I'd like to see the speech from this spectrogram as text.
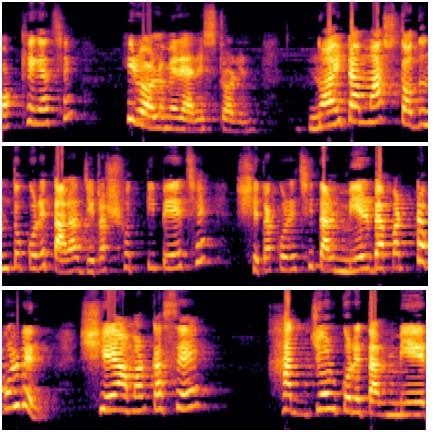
পক্ষে গেছে। হিরো আলমের অ্যারেস্ট নয়টা মাস তদন্ত করে তারা যেটা সত্যি পেয়েছে, সেটা করেছি। তার মেয়ের ব্যাপারটা বলবেন? সে আমার কাছে হাত জোর করে তার মেয়ের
